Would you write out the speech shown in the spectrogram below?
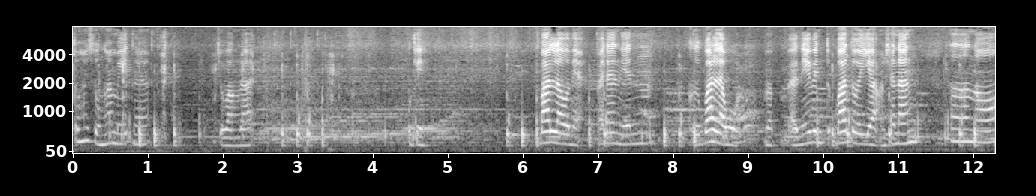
ต้องให้สูงห้าเมตรนะ จะวางได้โอเค บ้านเราเนี่ยไม่ได้เน้นคือบ้านเราแบบแบบนี้เป็นบ้านตัวอย่างฉะนั้นถ้าน้อง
